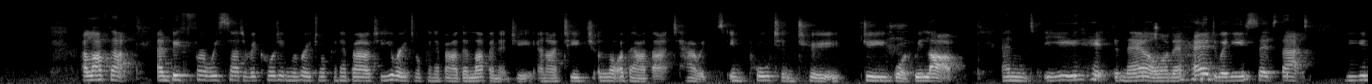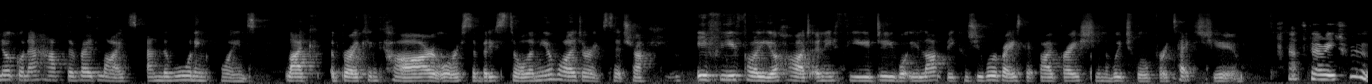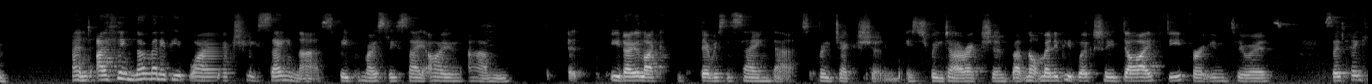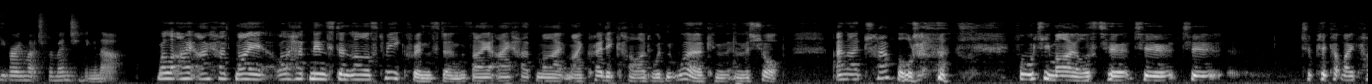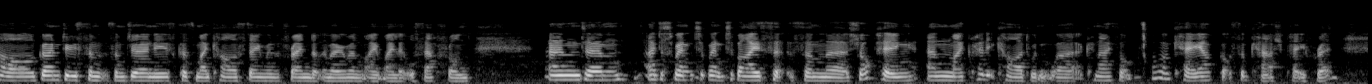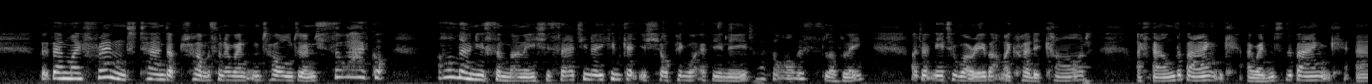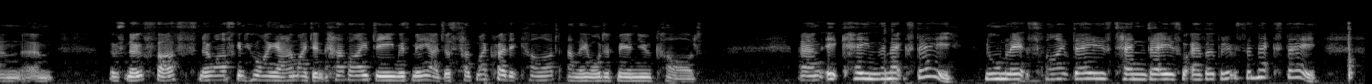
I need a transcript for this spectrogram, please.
I love that. And before we started recording, we were talking about, you were talking about the love energy. And I teach a lot about that, how it's important to do what we love. And you hit the nail on the head when you said that you're not going to have the red lights and the warning points like a broken car or somebody stolen your wallet or etc if you follow your heart and if you do what you love because you will raise that vibration which will protect you that's very true. And i think not many people are actually saying that. People mostly say oh um, you know like there is a saying that rejection is redirection but not many people actually dive deeper into it. So thank you very much for mentioning that. Well, I, I had my well, I had an incident last week, for instance. I, I had my, my credit card wouldn't work in, in the shop, and I travelled 40 miles to to to to pick up my car, go and do some some journeys because my car's staying with a friend at the moment, my, my little saffron. And um, I just went to, went to buy some uh, shopping, and my credit card wouldn't work. And I thought, oh, okay, I've got some cash, pay for it. But then my friend turned up trumps when I went and told her, and she said, oh, I've got I'll loan you some money, she said. You know, you can get your shopping, whatever you need. I thought, oh, this is lovely. I don't need to worry about my credit card. I found the bank. I went into the bank and um, there was no fuss, no asking who I am. I didn't have ID with me. I just had my credit card and they ordered me a new card. And it came the next day. Normally it's five days, 10 days, whatever, but it was the next day.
